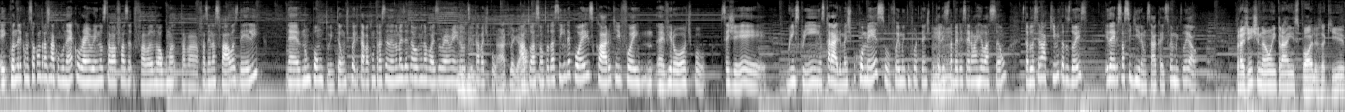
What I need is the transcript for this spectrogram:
e quando ele começou a contracenar com o boneco, o Ryan Reynolds tava faz- falando alguma. tava fazendo as falas dele, né, num ponto. Então, tipo, ele tava contracenando, mas ele tava ouvindo a voz do Ryan Reynolds e tava, tipo, Ah, que a atuação toda assim. E depois, claro que foi. é, virou, tipo, CG, green screen, os caralho. Mas, tipo, o começo foi muito importante porque eles Uhum. estabeleceram a relação, estabeleceram a química dos dois. E daí eles só seguiram, saca? Isso foi muito legal. Pra gente não entrar em spoilers aqui,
